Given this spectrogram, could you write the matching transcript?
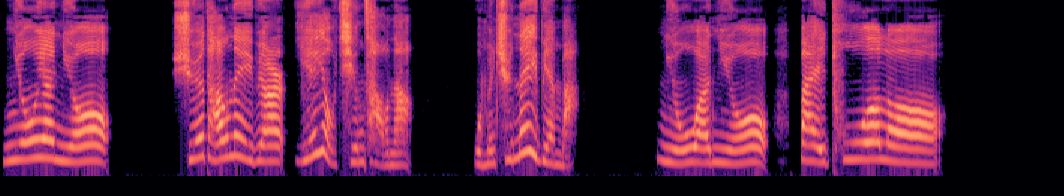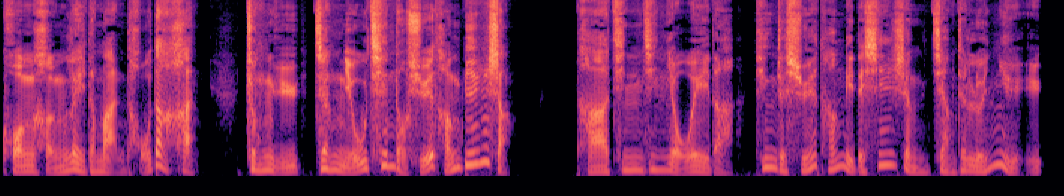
牛呀牛，学堂那边也有青草呢。我们去那边吧，牛啊牛，拜托了！匡衡累得满头大汗，终于将牛牵到学堂边上。他津津有味地听着学堂里的先生讲着《论语》，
